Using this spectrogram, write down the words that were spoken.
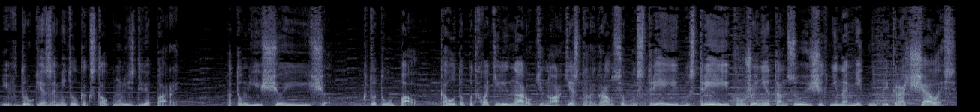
И вдруг я заметил, как столкнулись две пары. Потом еще и еще. Кто-то упал, кого-то подхватили на руки, но оркестр играл все быстрее и быстрее, и кружение танцующих ни на миг не прекращалось.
